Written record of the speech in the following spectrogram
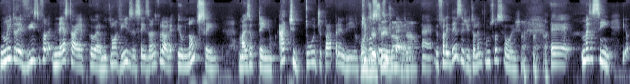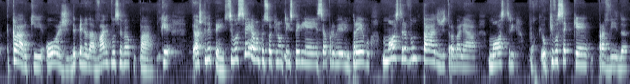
numa entrevista. e falei- Nesta época eu era muito novinha, 16 anos. Eu falei: olha, eu não sei, mas eu tenho atitude para aprender. O que vocês 16 me já? É, eu falei desse jeito, eu lembro como se fosse hoje. É, mas assim, eu- claro que hoje, dependendo da vaga que você vai ocupar, porque eu acho que depende. Se você é uma pessoa que não tem experiência, é o primeiro emprego, mostre a vontade de trabalhar, mostre o que você quer para a vida,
